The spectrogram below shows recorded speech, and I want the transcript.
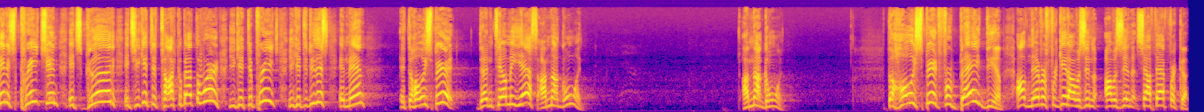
man, it's preaching, it's good, it's you get to talk about the word, you get to preach, you get to do this. And man, if the Holy Spirit doesn't tell me yes, I'm not going. I'm not going. The Holy Spirit forbade them. I'll never forget. I was in I was in South Africa,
